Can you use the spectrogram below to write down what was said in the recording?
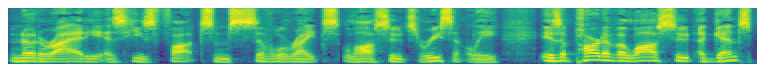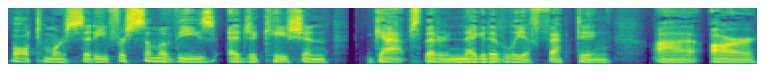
notoriety as he's fought some civil rights lawsuits recently, is a part of a lawsuit against Baltimore City for some of these education gaps that are negatively affecting uh, our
